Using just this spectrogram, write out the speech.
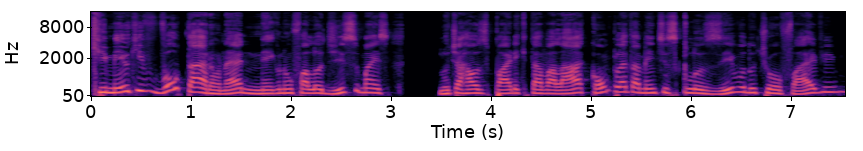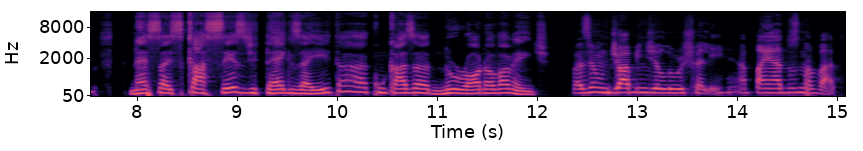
Que meio que voltaram, né? Nego não falou disso, mas Lucha House Party que tava lá completamente exclusivo do 205. Nessa escassez de tags aí, tá com casa no Raw novamente. Fazer um jobbing de luxo ali, apanhar dos novatos.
